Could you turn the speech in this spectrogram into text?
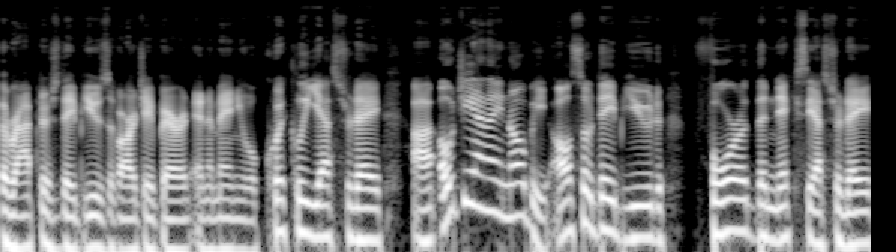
the Raptors' debuts of RJ Barrett and Immanuel Quickley yesterday. Uh, OG Anunoby also debuted for the Knicks yesterday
